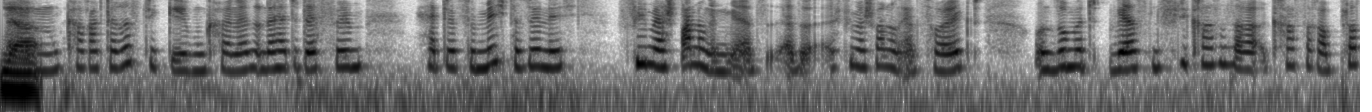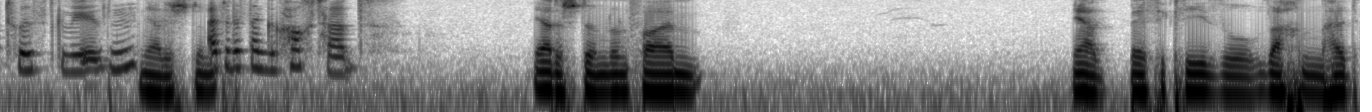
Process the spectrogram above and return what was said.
Ja. ähm, Charakteristik geben können. Und da hätte der Film, hätte für mich persönlich viel mehr Spannung in mir, also viel mehr Spannung erzeugt. Und somit wäre es ein viel krasserer, krasserer Plot-Twist gewesen, Ja, das stimmt. als er das dann gekocht hat. ja, das stimmt. Und vor allem, ja, basically so Sachen halt,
